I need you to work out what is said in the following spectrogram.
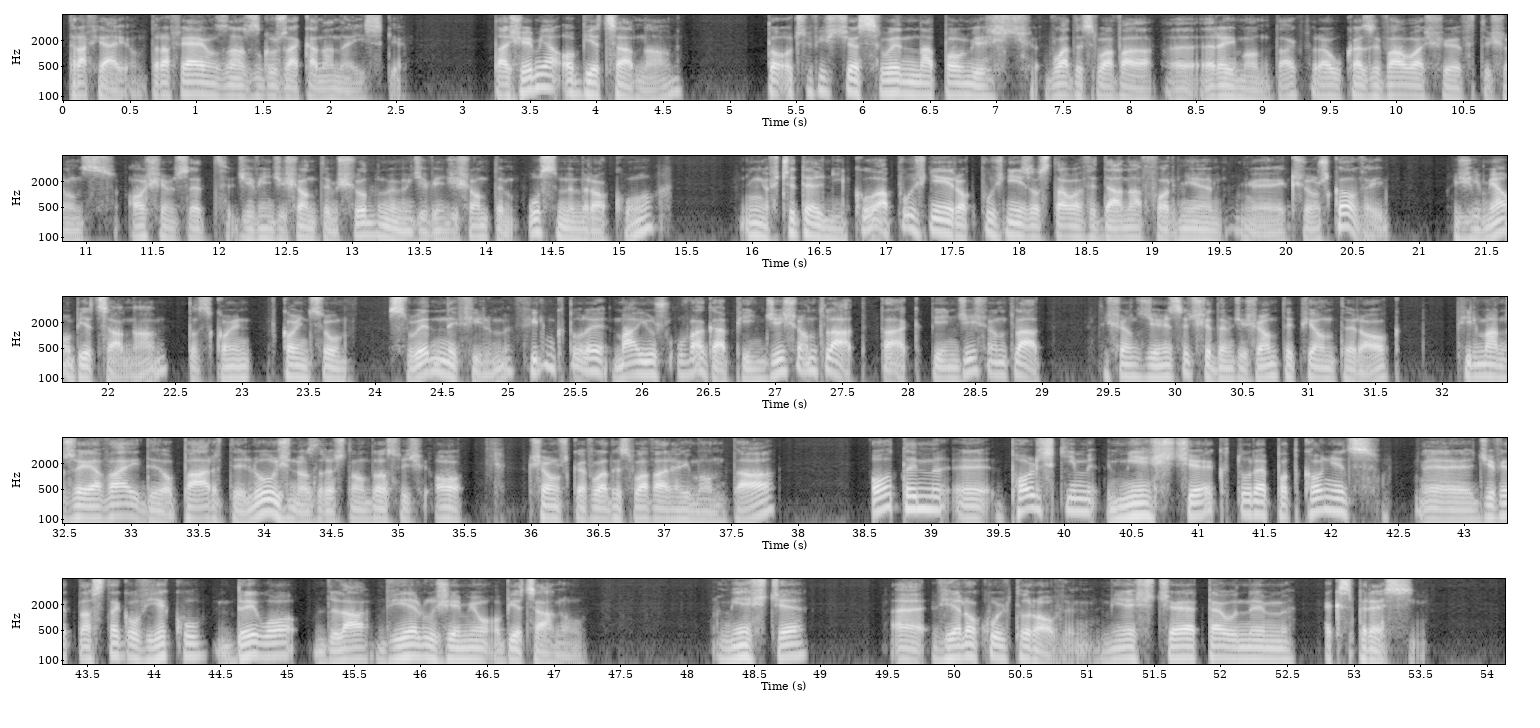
trafiają, trafiają na wzgórza kananejskie. Ta ziemia obiecana to oczywiście słynna powieść Władysława e, Reymonta, która ukazywała się w 1897-98 roku w czytelniku, a później, rok później została wydana w formie e, książkowej. Ziemia obiecana to w końcu słynny film, film, który ma już, uwaga, 50 lat, tak, 50 lat, 1975 rok, film Andrzeja Wajdy, oparty luźno zresztą dosyć o książkę Władysława Reymonta, o tym y, polskim mieście, które pod koniec XIX wieku było dla wielu ziemią obiecaną. Mieście e, wielokulturowym, mieście pełnym ekspresji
